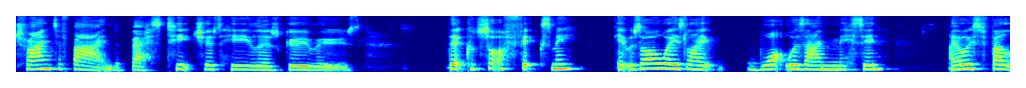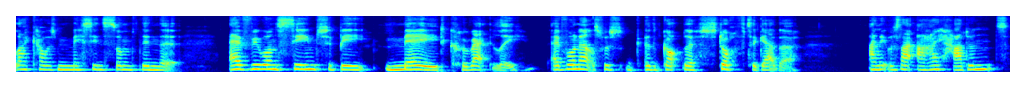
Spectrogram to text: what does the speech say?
trying to find the best teachers, healers, gurus that could sort of fix me. It was always like, what was I missing? I always felt like I was missing something that everyone seemed to be made correctly. Everyone else was had got their stuff together, and it was like I hadn't.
